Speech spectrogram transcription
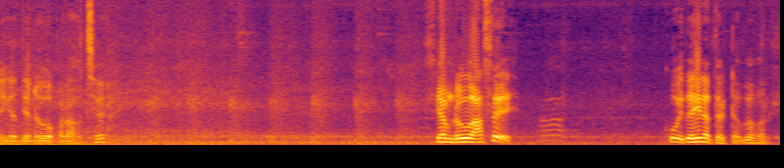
এই গাছ দিয়ে ডৌয়া করা হচ্ছে। শ্যাম ডৌয়া আছে? কই দেখি না তো একটা ব্যাপার কি।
